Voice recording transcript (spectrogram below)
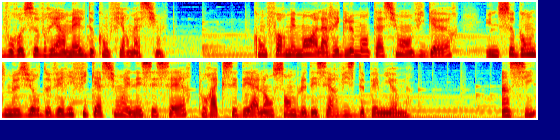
vous recevrez un mail de confirmation. Conformément à la réglementation en vigueur, une seconde mesure de vérification est nécessaire pour accéder à l'ensemble des services de Pemium. Ainsi,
